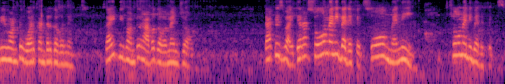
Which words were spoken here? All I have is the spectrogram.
We want to work under government. Right? We want to have a government job. That is why there are so many benefits, so many, so many benefits.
